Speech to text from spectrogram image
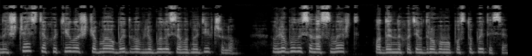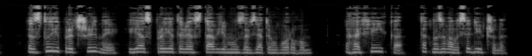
Нещастя хотіло, щоб ми обидва влюбилися в одну дівчину, влюбилися на смерть, один не хотів другому поступитися. З тої причини я з приятеля став йому завзятим ворогом. Гафійка, так називалася дівчина,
